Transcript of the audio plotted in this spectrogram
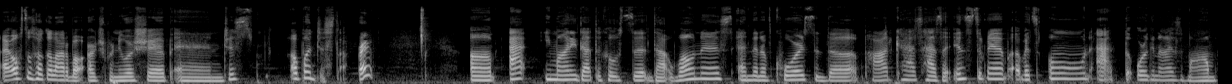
I also talk a lot about entrepreneurship and just a bunch of stuff, right? Um, at imani.dacosta.wellness. And then, of course, the podcast has an Instagram of its own at the Organized Mom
